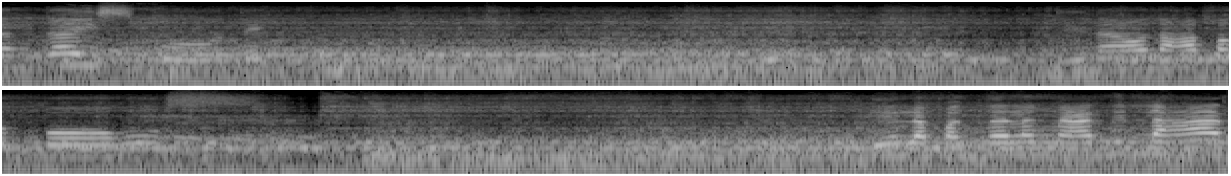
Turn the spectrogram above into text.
Lang guys, putik. Hindi na ako nakapag-focus. Hindi, lapag na lang natin lahat.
